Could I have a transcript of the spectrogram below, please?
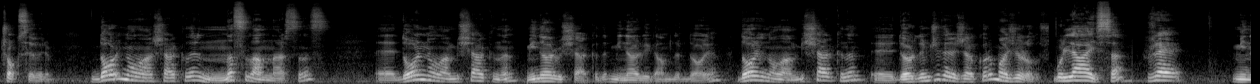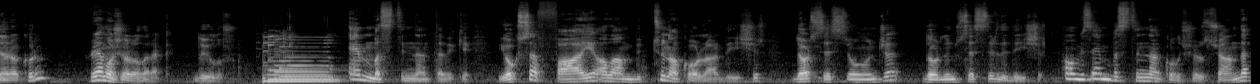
çok severim. Dorian olan şarkıları nasıl anlarsınız? E, Dorian olan bir şarkının minör bir şarkıdır. Minör bir gamdır Dorian. Dorian olan bir şarkının e, dördüncü derece akoru majör olur. Bu La ise Re minör akoru Re majör olarak duyulur. En basitinden tabii ki. Yoksa Fa'yı alan bütün akorlar değişir. Dört sesli olunca dördüncü sesleri de değişir. Ama biz en basitinden konuşuyoruz şu anda.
